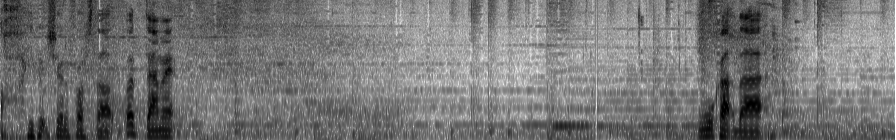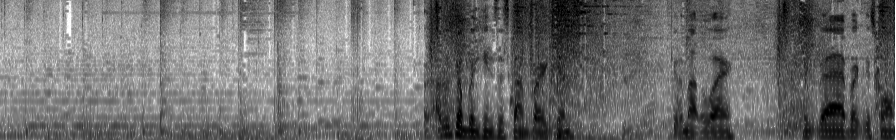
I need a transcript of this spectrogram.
Oh, he put Shield of Frost up. God damn it. Walk out that. I'm just to blink into this guy and break him. Get him out of the way. Blink there, break this one.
